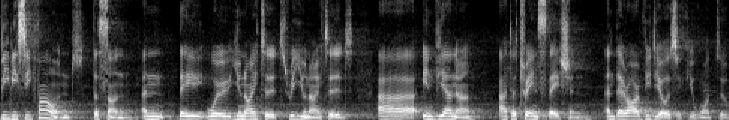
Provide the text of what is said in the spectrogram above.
BBC found the son, and they were united, reunited uh, in Vienna at a train station. And there are videos, if you want to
